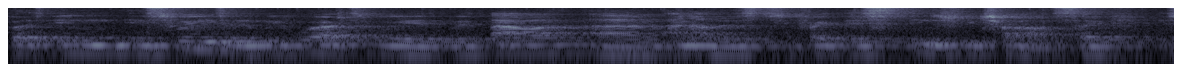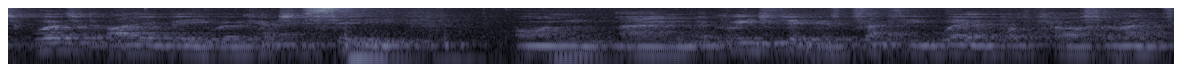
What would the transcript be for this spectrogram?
but in, in Sweden, we've worked with, with Bauer um, and others to create this industry chart. So it's worked with IAB where we can actually see on um, agreed figures exactly where podcasts are ranked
